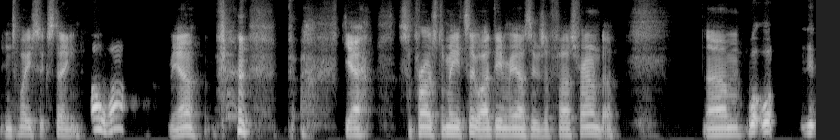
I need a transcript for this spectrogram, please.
in 2016. Oh wow. Yeah. yeah. Surprise to me too. I didn't realize he was a first rounder. Um, What what the,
